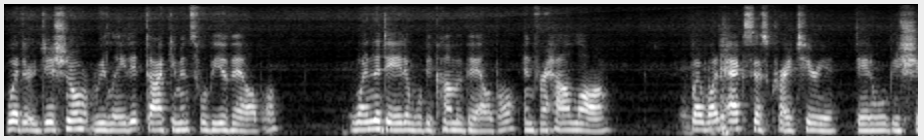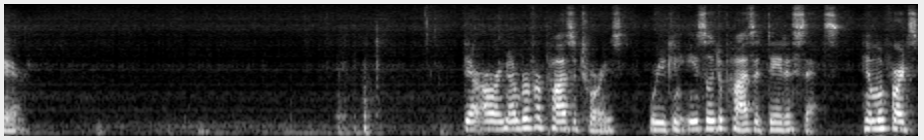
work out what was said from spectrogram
whether additional related documents will be available, when the data will become available and for how long, by what access criteria data will be shared. There are a number of repositories where you can easily deposit data sets. Himmelfarb's,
